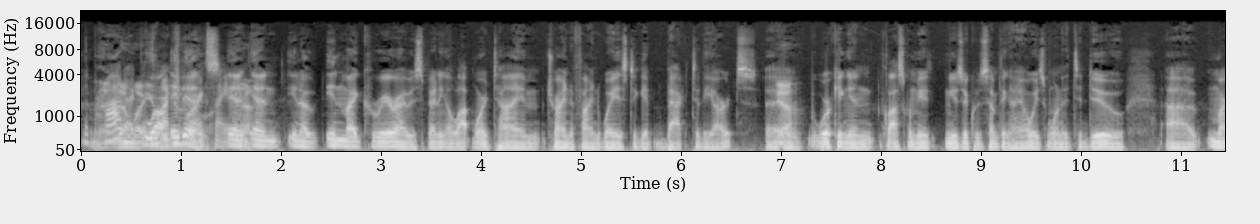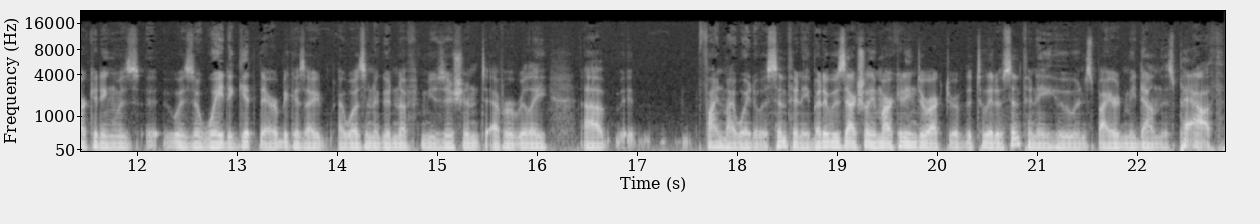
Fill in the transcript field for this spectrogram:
The than- than product what is you well, were much it doing. more is, exciting. and, Yeah. and you know, in my career, I was spending a lot more time trying to find ways to get back to the arts. Uh, Yeah. working in classical mu- music was something I always wanted to do. Uh, marketing was was a way to get there because I, I wasn't a good enough musician to ever really uh, find my way to a symphony. But it was actually a marketing director of the Toledo Symphony who inspired me down this path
